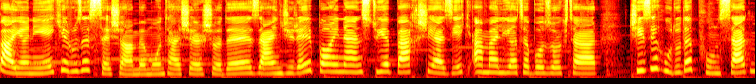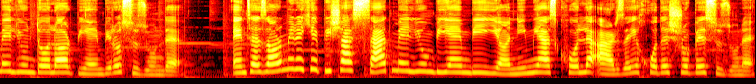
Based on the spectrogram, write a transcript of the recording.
بیانیه‌ای که روز سهشنبه منتشر شده، زنجیره بایننس توی بخشی از یک عملیات بزرگتر چیزی حدود 500 میلیون دلار بی رو سوزونده. انتظار میره که بیش از 100 میلیون بی ام بی یا نیمی از کل عرضه خودش رو بسوزونه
